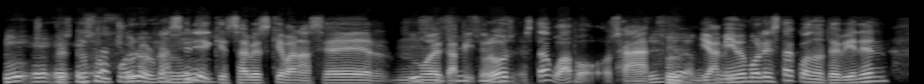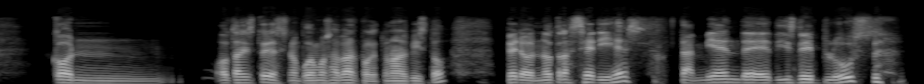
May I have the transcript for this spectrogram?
Sí, eh, Pero esto eso está fue chulo, lo una mí- serie que sabes que van a ser Sí, nueve sí, capítulos, sí. está guapo. O sea, Sí, sí, y a mí me molesta cuando te vienen con otras historias que no podemos hablar porque tú no has visto, pero en otras series también de Disney Plus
